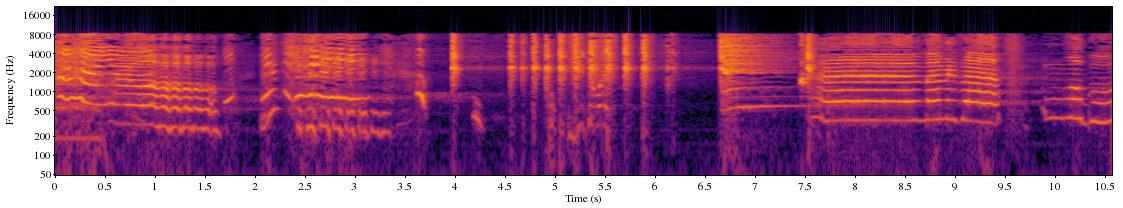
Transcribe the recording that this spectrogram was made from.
哎呦！哎，妹妹子，我裤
